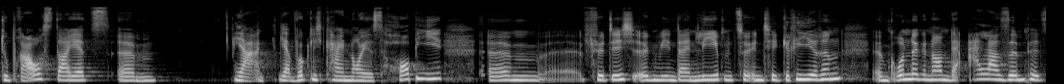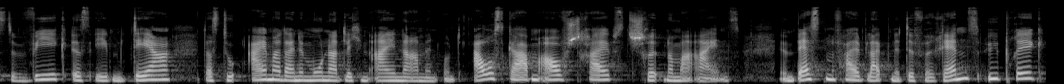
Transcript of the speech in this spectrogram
du brauchst da jetzt ähm, ja, ja wirklich kein neues Hobby ähm, für dich irgendwie in dein Leben zu integrieren. Im Grunde genommen, der allersimpelste Weg ist eben der, dass du einmal deine monatlichen Einnahmen und Ausgaben aufschreibst. Schritt Nummer eins. Im besten Fall bleibt eine Differenz übrig.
